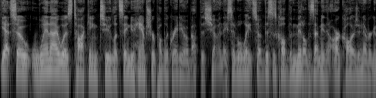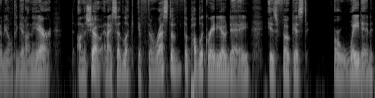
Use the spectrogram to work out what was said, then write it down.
Yeah. So when I was talking to, let's say, New Hampshire Public Radio about this show, and they said, well, wait, so if this is called the middle, does that mean that our callers are never going to be able to get on the air? On the show. And I said, look, if the rest of the public radio day is focused or weighted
